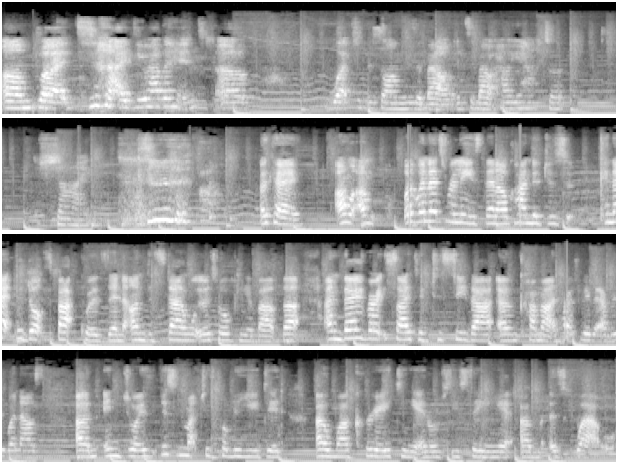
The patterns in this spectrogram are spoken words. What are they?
Um, but I do have a hint of what the song is about. It's about how you have to shine. okay. I'm, I'm, when it's released, then I'll kind of just connect the dots backwards and understand what you're talking about. But I'm very, very excited to see that um, come out and hopefully that everyone else um, enjoys it just as much as probably you did um, while creating it and obviously seeing it um, as well.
